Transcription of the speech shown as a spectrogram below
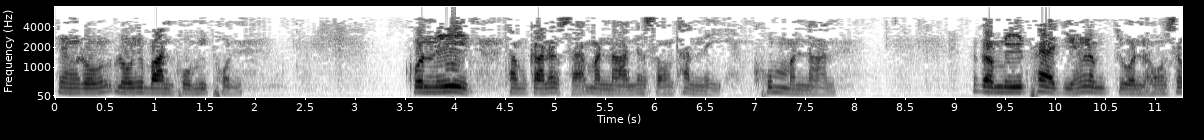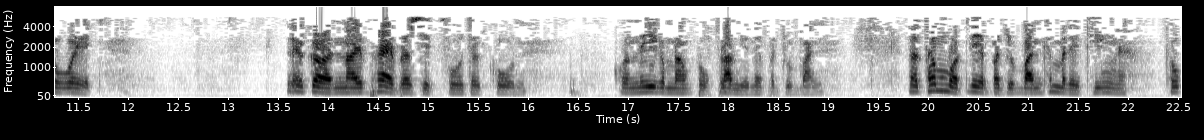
แห่งโรงพยาบาลภูมิพล คนนี้ทำการรักษามานานทั้งสองท่านนี่คุ้มมานาน แล้วก็มีแพทย์หญิงลำจวนหงสเวทแล้วก็นายแพทย์ประสิทธิ์ฟูตระกูล คนนี้กำลังปลูกปล้ำอยู่ในปัจจุบัน แล้วทั้งหมดเนี่ยปัจจุบันท่านไม่ได้ทิ้งนะทุก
